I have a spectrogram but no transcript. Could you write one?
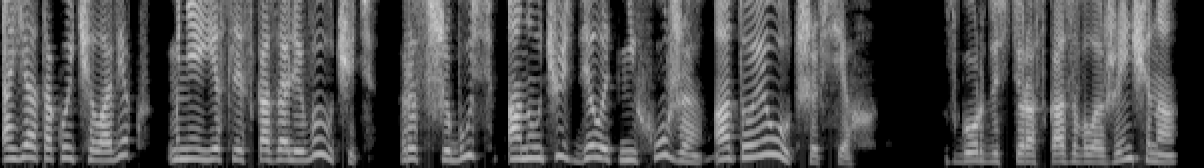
А я такой человек, мне если сказали выучить, расшибусь, а научусь делать не хуже, а то и лучше всех». С гордостью рассказывала женщина,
